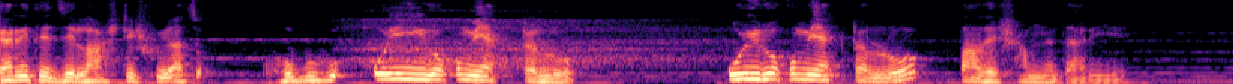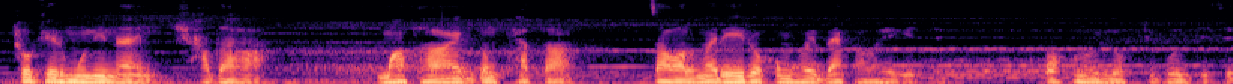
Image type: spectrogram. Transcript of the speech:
গাড়িতে যে লাশটি শুয়ে আছে, হুবহু ওই রকমই একটা লোক। ওই রকমই একটা লোক তাদের সামনে দাঁড়িয়ে। চোখের মনি নাই, সাদা, মাথা একদম ফ্যাতা চাওয়াল মারি এইরকম হয়ে ব্যাঁকা হয়ে গেছে। তখন ওই লোকটি বলতেছে,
